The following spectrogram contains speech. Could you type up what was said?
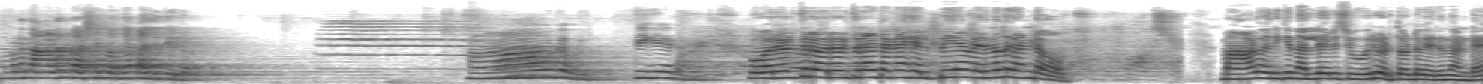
നമ്മുടെ നാടൻ ഭാഷ പറഞ്ഞ പല്ല് തീട്ടം. ആകെ വൃത്തികേടാണ്. ഓരോരുത്തർ ഓരോരുത്തരായിട്ട് എന്നെ ഹെൽപ്പ് ചെയ്യാൻ വരുന്നത് കണ്ടോ? മാളും എനിക്ക് നല്ലൊരു ചൂരും എടുത്തുകൊണ്ട് വരുന്നുണ്ടേ.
